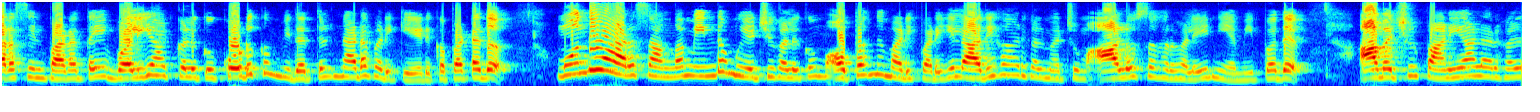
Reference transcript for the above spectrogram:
அரசின் பணத்தை வெளியாட்களுக்கு கொடுக்கும் விதத்தில் நடவடிக்கை எடுக்கப்பட்டது. முந்தைய அரசாங்கம் இந்த முயற்சிகளுக்கும் ஒப்பந்தம் அடிப்படையில் அதிகாரிகள் மற்றும் ஆலோசகர்களை நியமிப்பது. அமைச்சில் பணியாளர்கள்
